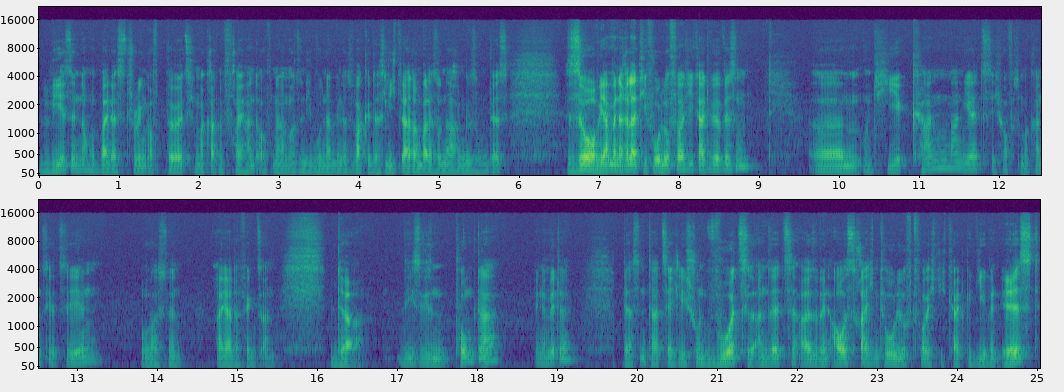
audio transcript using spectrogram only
Wir sind nochmal bei der String of Birds. Ich mache gerade eine freie Handaufnahme, also nicht wundern, wenn das wackelt. Das liegt daran, weil das so nah angezoomt ist. So, wir haben eine relativ hohe Luftfeuchtigkeit, wie wir wissen. Ähm, und hier kann man jetzt, ich hoffe, man kann es jetzt sehen. Wo war es denn? Ah ja, da fängt es an. Da. Siehst du diesen Punkt da in der Mitte? Das sind tatsächlich schon Wurzelansätze. Also wenn ausreichend hohe Luftfeuchtigkeit gegeben ist,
